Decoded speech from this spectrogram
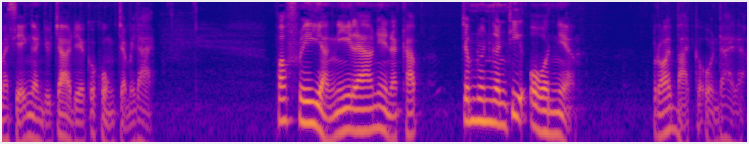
มาเสียเงินอยู่เจ้าเดียวก็คงจะไม่ได้ พอฟรีอย่างนี้แล้วเนี่ยนะครับจำนวนเงินที่โอนเนี่ยร้อยบาทก็โอนได้แล้ว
